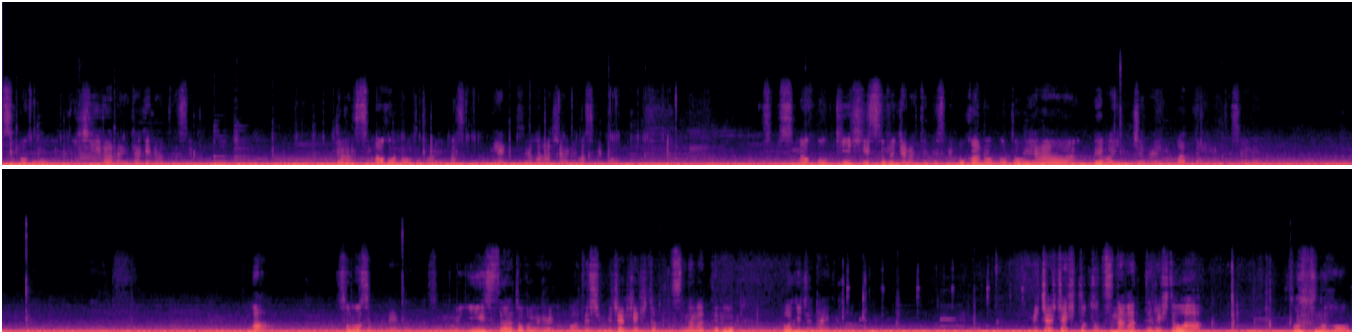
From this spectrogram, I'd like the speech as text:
スマホをいじらないだけなんですよ。スマホのとかありますね。そういう話ありますけどそのスマホを禁止するんじゃなくて別に他のことをやればいいんじゃないのかって思うんですよね。まあそもそもねそのインスタとかで私めちゃくちゃ人とつながってるわけじゃないからめちゃくちゃ人とつながってる人はその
